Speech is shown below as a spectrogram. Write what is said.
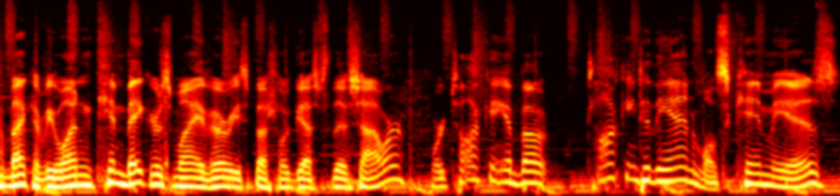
Welcome back, everyone. Kim Baker's my very special guest this hour. We're talking about talking to the animals. Kim is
